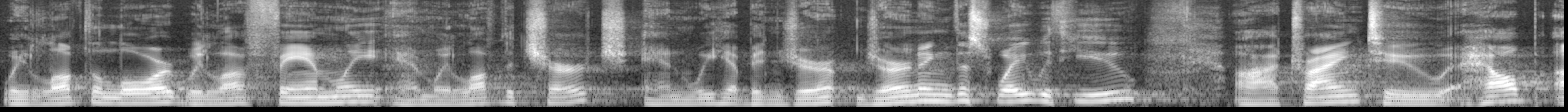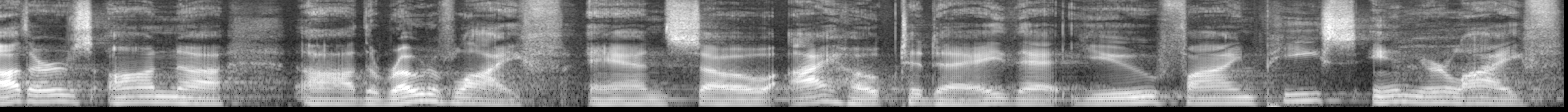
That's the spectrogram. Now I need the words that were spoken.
We love the Lord, we love family, and we love the church, and we have been journeying this way with you uh, trying to help others on uh, uh, the road of life. And so I hope today that you find peace in your life.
